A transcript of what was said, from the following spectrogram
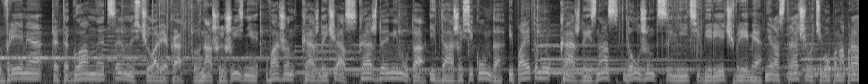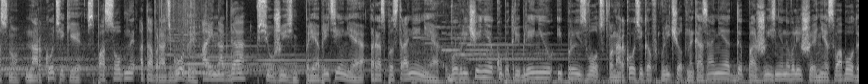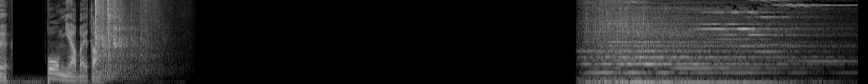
Время – это главная ценность человека. В нашей жизни важен каждый час, каждая минута и даже секунда. И поэтому каждый из нас должен ценить и беречь время, не растрачивать его понапрасну. Наркотики способны отобрать годы, а иногда всю жизнь. Приобретение, распространение, вовлечение к употреблению и производство наркотиков влечет наказание до пожизненного лишения свободы. Помни об этом.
